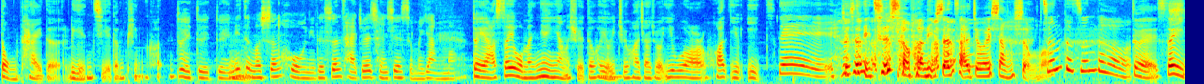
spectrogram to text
动态的连接跟平衡。对对对，嗯、你怎么生活，你的身材就会呈现什么样貌。对啊，所以我们念营养学都会有一句话叫做 “You are what you eat”。对，就是你吃什么，你身材就会像什么。真的真的。对，所以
